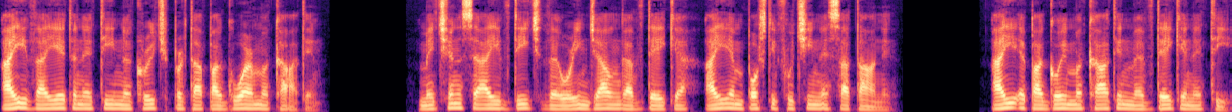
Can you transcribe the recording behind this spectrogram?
Ai dha jetën e tij në kryq për ta paguar mëkatin. Meqenëse ai vdiq dhe u ringjall nga vdekja, ai e mposhti fuqinë e Satanit. Ai e pagoi mëkatin me vdekjen e tij.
